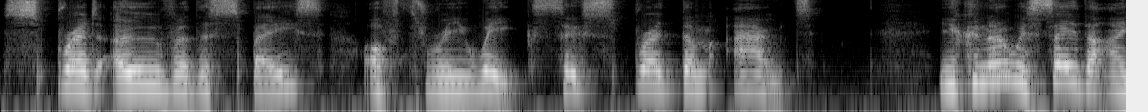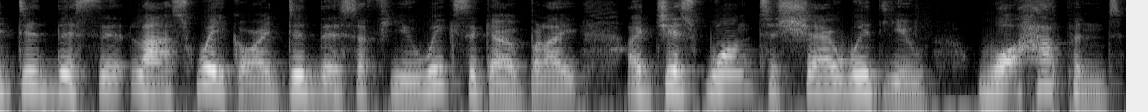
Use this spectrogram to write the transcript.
spread over the space of three weeks. So spread them out. You can always say that I did this last week or I did this a few weeks ago, but I, I just want to share with you what happened.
